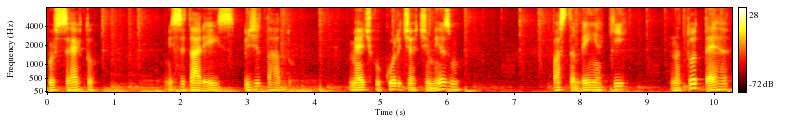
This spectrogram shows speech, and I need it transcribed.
Por certo, me citareis o ditado: Médico, cura-te a ti mesmo faz também aqui, na tua terra,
